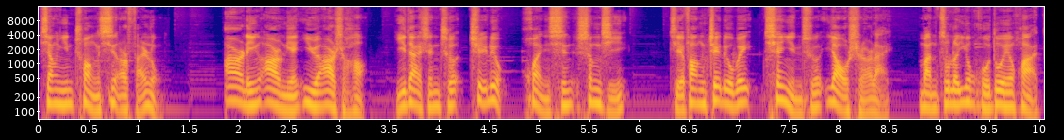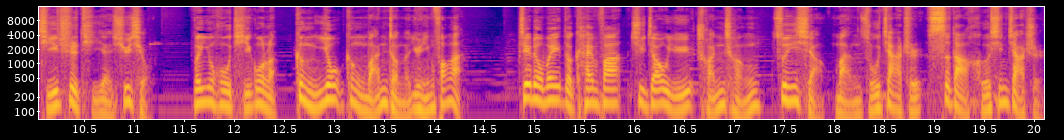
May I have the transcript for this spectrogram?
将因创新而繁荣。二零二二年一月二十号，一代神车 G 六换新升级，解放 G 六 V 牵引车钥匙而来，满足了用户多元化极致体验需求，为用户提供了更优更完整的运营方案。G 六 V 的开发聚焦于传承、尊享、满足价值四大核心价值。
